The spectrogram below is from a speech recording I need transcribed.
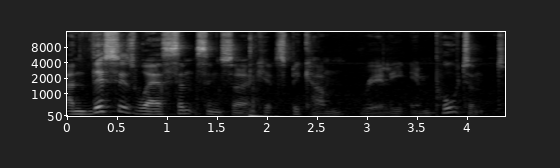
And this is where sensing circuits become really important.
